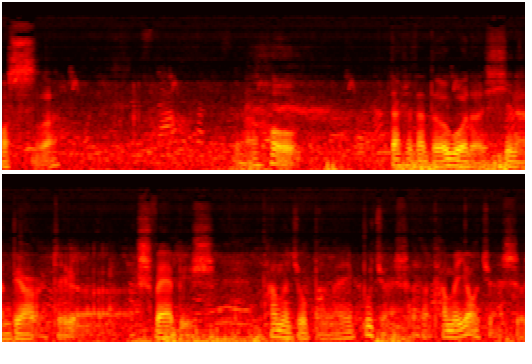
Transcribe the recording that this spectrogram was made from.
或死。然后，但是在德国的西南边儿，这个 Schwabish。他们就本来不卷舌的，他们要卷舌，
